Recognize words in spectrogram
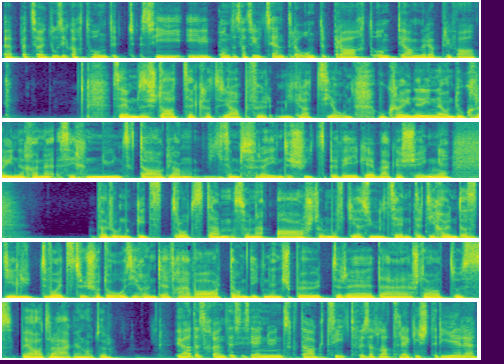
Etwa 2800 sind in Bundesasylzentren untergebracht und die anderen privat. SEM, das Staatssekretariat für Migration. Ukrainerinnen und Ukrainer können sich 90 Tage lang visumsfrei in der Schweiz bewegen, wegen Schengen warum gibt es trotzdem so einen Ansturm auf die Asylzentren? Die, können, also die Leute, die jetzt schon da sind, können einfach warten und irgendwann später äh, den Status beantragen, oder? Ja, das könnten sie. Sie haben 90 Tage Zeit, für sich zu registrieren.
